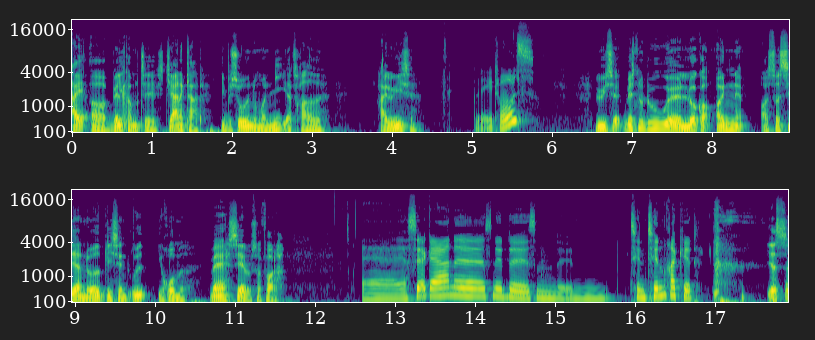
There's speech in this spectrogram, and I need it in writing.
Hej og velkommen til Stjerneklart, episode nummer 39. Hej Louise. Goddag Troels. Louise, hvis nu du øh, lukker øjnene, og så ser noget blive sendt ud i rummet, hvad ser du så for dig? Uh, jeg ser gerne sådan et øh, sådan en Tintin-raket. yes.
